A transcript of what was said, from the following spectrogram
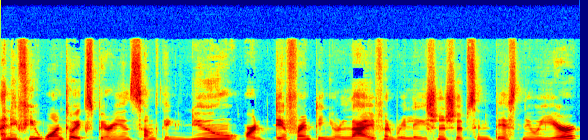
And if you want to experience something new or different in your life and relationships in this new year,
